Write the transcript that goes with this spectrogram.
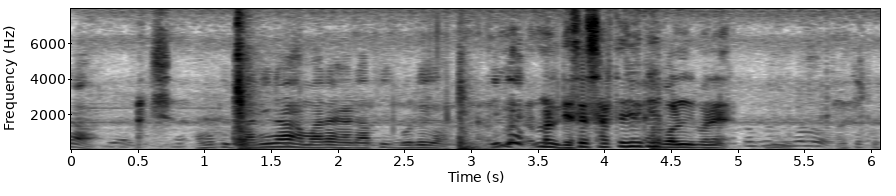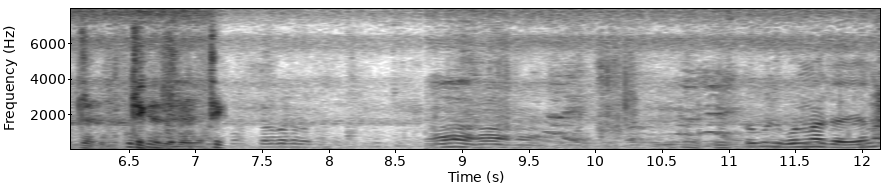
না আমি কি জানি না আমার হেড অফিস বলেগা ঠিক আছে মানে দেশের স্বার্থে যদি কিছু বলেন মানে ঠিক আছে ঠিক तो कुछ बोलना चाहिए ना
